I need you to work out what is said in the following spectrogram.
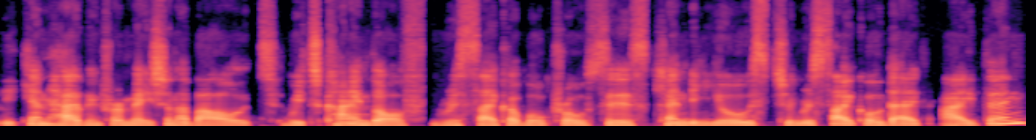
It can have information about which kind of recyclable process can be used to recycle that item.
